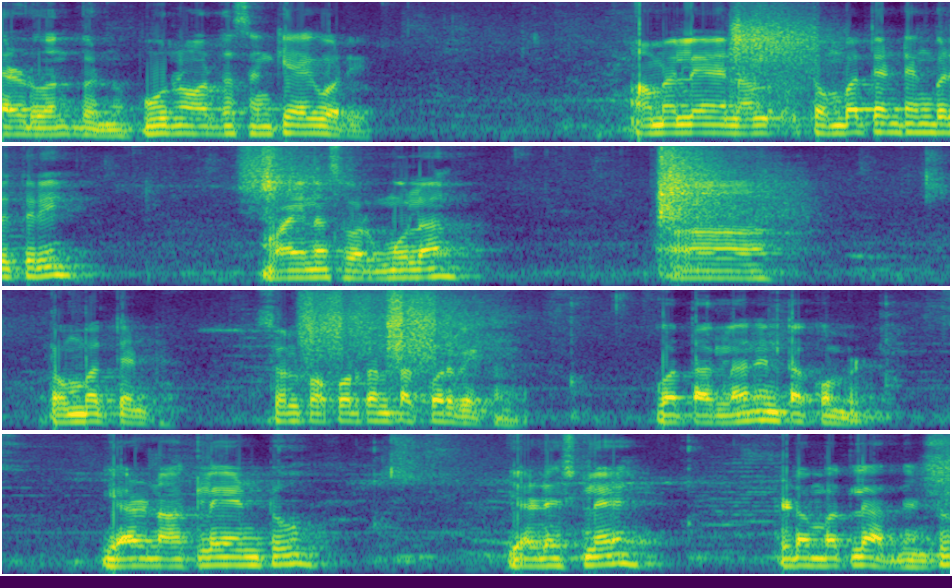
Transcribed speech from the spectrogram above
ಎರಡು ಅಂತ ಬರೋಣ. ಪೂರ್ಣ ವರ್ಗ ಸಂಖ್ಯೆ ಹೇಗೆ ಬರ್ರಿ ಆಮೇಲೆ ನಲ್ ತೊಂಬತ್ತೆಂಟು ಹೆಂಗೆ ಬರಿತೀರಿ? ಮೈನಸ್ ವರ್ಗಮೂಲ ತೊಂಬತ್ತೆಂಟು. ಸ್ವಲ್ಪ ಕೊಡ್ತಾನೆ ತಕ್ಕೊರ್ಬೇಕಂದ್ರೆ ಗೊತ್ತಾಗ್ಲ? ನೀನು ತಕ್ಕೊಂಬಿಡ್ರಿ ಎರಡು ನಾಲ್ಕಲೆ ಎಂಟು ಎರಡು ಎಷ್ಟಲೆ ಎರಡು ಒಂಬತ್ತಲೆ ಹದಿನೆಂಟು,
